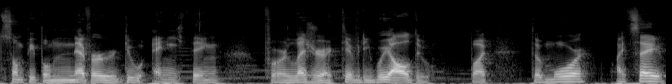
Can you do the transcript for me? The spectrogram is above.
some people never do anything for leisure activity. We all do. But the more, I'd say,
